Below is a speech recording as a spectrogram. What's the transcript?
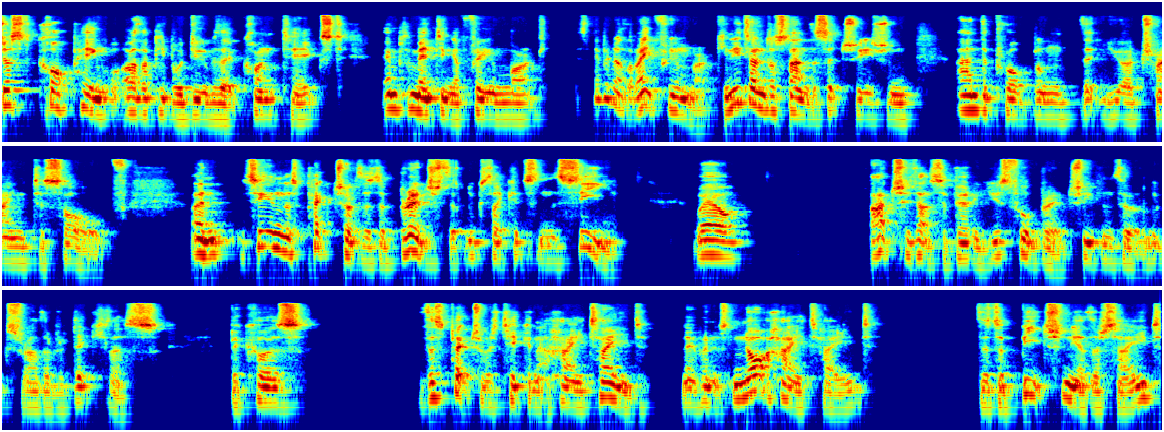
just copying what other people do without context, implementing a framework, it's maybe not the right framework. You need to understand the situation and the problem that you are trying to solve. And see in this picture, there's a bridge that looks like it's in the sea. Well, actually, that's a very useful bridge, even though it looks rather ridiculous, because this picture was taken at high tide. Now, when it's not high tide, there's a beach on the other side,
